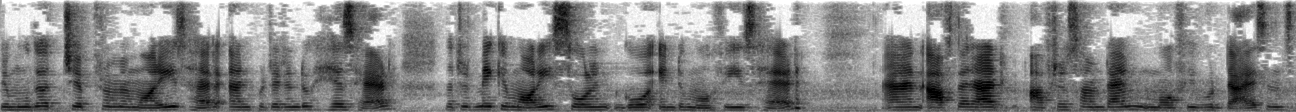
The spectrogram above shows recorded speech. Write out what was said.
remove the chip from Emori's head and put it into his head. That would make Emori's soul go into Murphy's head. And after that after some time Murphy would die since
